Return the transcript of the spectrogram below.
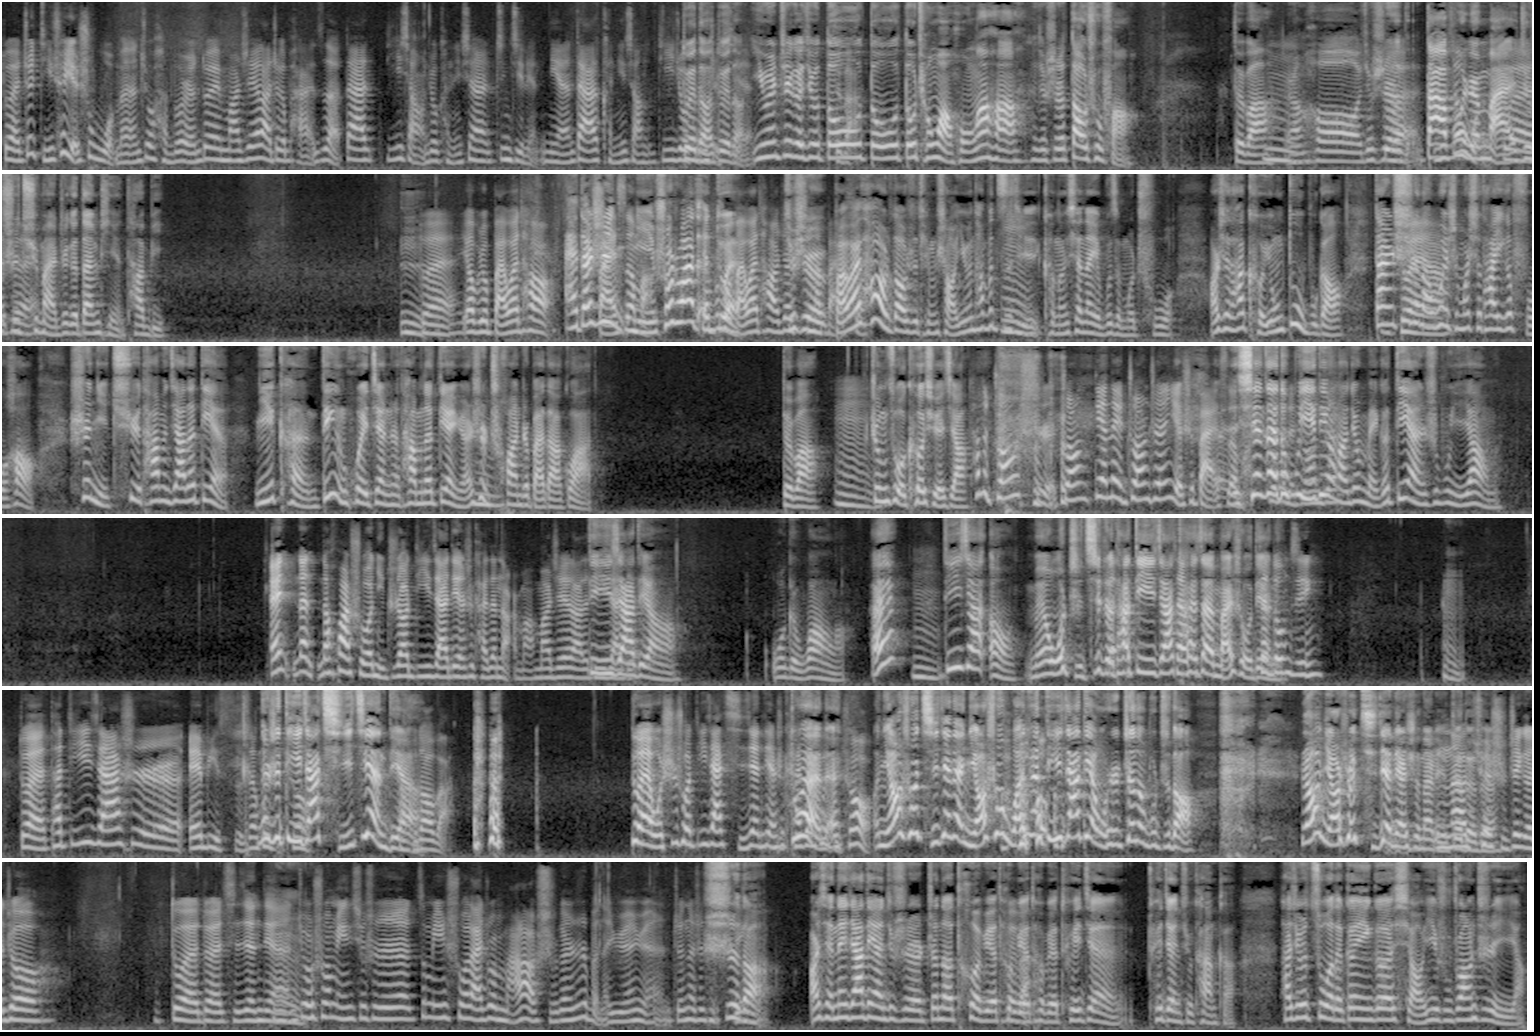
对，这的确也是我们就很多人对 Margiela 这个牌子，大家第一想就肯定现在近几年年大家肯定想的第一就是对的，对的，因为这个就都都都成网红了哈，就是到处仿，对吧？嗯然后就是大部分人买就是去买这个单品，它比。嗯，对，要不就白外套，哎，但是你说实话，对，白外套，就是白白外，套倒是挺少，因为他们自己嗯可能现在也不怎么出，而且它可用度不高。但是呢，啊为什么是它一个符号？是你去他们家的店，你肯定会见着他们的店员是嗯穿着白大褂的，对吧？嗯，争做科学家。它的装饰装店内装帧也是白色嘛，现在都不一定。了，就每个店是不一样的。哎，那那话说，你知道第一家店是开在哪儿吗？Margiela 的第一，家店啊，我给忘了。哎，嗯，第一家哦，没有，我只记着他第一家开在买手在店里。东京。嗯，对，他第一家是 Abis，在那是第一家旗舰店不。到吧？对，我是说第一家旗舰店是开在惠比寿。你要说旗舰店，你要说完全第一家店，我是真的不知道。然后你要说旗舰店是那里，嗯那对对对，确实这个就，对对，旗舰店、嗯就是说明，其实这么一说来，就是马老师跟日本的渊源真的是是的。而且那家店就是真的特别特别特别推荐推荐去看看，它就是做的跟一个小艺术装置一样。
